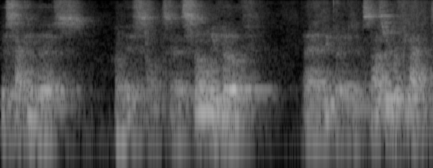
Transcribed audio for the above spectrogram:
The second verse of this song says, Some we love their heavy burdens. As we reflect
